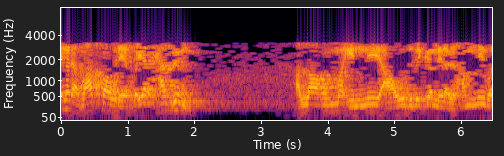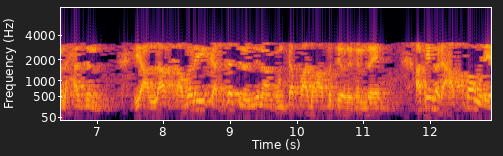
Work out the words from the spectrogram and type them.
எங்கட வாப்பாவுடைய பெயர் ஹசன் அல்லாஹும்ம இன்னி அவுதுபிக்க மிரல் ஹம்மி வல் ஹசன் யா அல்லா கவலை கஷ்டத்திலிருந்து நான் உன்ட்ட பாதுகாப்பு வருகின்றேன் அப்ப எங்களோட அப்பாவுடைய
